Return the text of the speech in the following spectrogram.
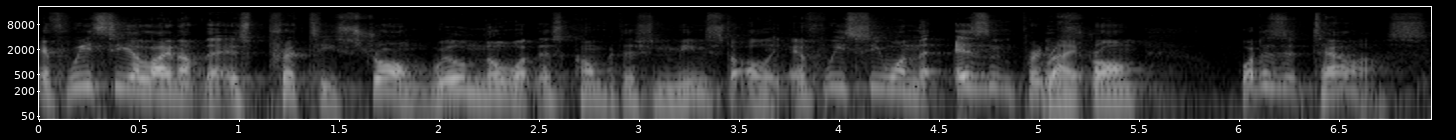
if we see a lineup that is pretty strong, we'll know what this competition means to Ole. If we see one that isn't pretty right. strong, what does it tell us?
